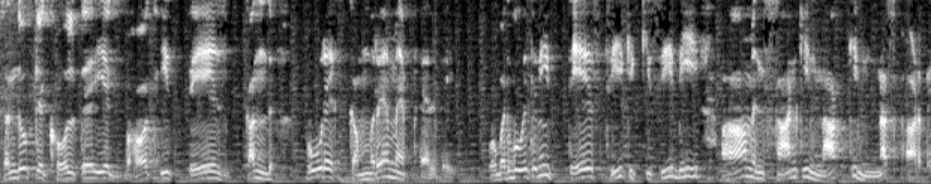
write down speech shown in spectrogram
संदूक के खोलते ही एक बहुत ही तेज कंध पूरे कमरे में फैल गई। वो बदबू इतनी तेज थी कि किसी भी आम इंसान की नाक की नस फाड़ दे।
